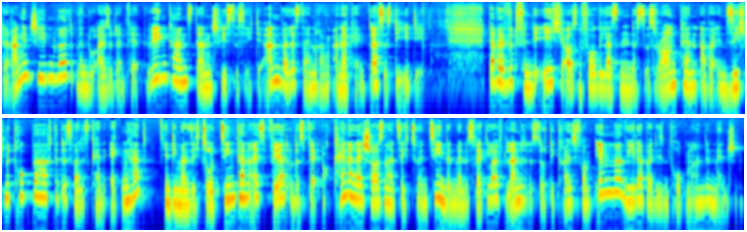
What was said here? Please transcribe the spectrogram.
der Rang entschieden wird. Wenn du also dein Pferd bewegen kannst, dann schließt es sich dir an, weil es deinen Rang anerkennt. Das ist die Idee. Dabei wird, finde ich, außen vor gelassen, dass das Round Pen aber in sich mit Druck behaftet ist, weil es keine Ecken hat in die man sich zurückziehen kann als Pferd und das Pferd auch keinerlei Chancen hat, sich zu entziehen, denn wenn es wegläuft, landet es durch die Kreisform immer wieder bei diesem druckmachenden Menschen.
